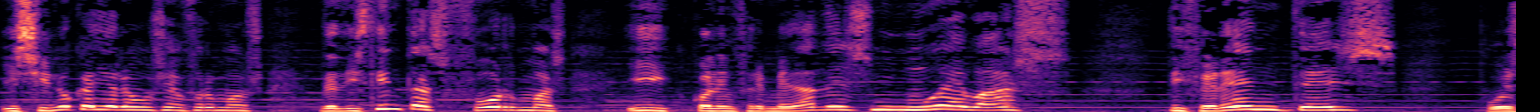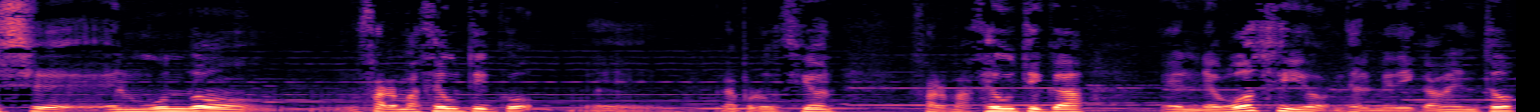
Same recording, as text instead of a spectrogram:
Y si no cayéramos enfermos de distintas formas y con enfermedades nuevas, diferentes, pues eh, el mundo farmacéutico, eh, la producción farmacéutica, el negocio del medicamento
